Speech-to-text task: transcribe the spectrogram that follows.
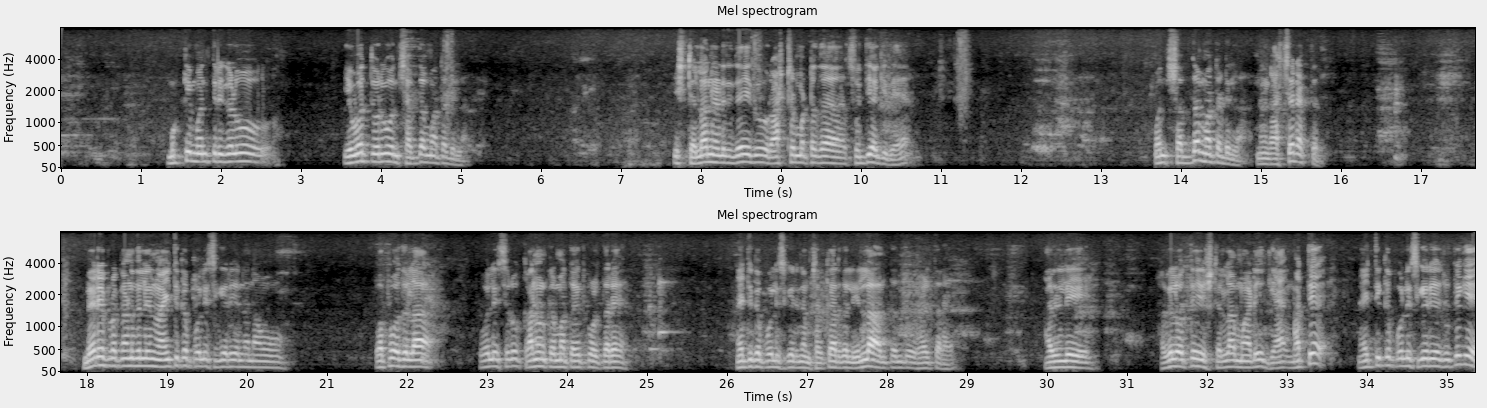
ಮುಖ್ಯಮಂತ್ರಿಗಳು ಇವತ್ತುವರೆಗೂ ಒಂದು ಶಬ್ದ ಮಾತಾಡಿಲ್ಲ. ಇಷ್ಟೆಲ್ಲ ನಡೆದಿದೆ. ಇದು ರಾಷ್ಟ್ರಮಟ್ಟದ ಸುದ್ದಿಯಾಗಿದೆ. ಒಂದು ಶಬ್ದ ಮಾತಾಡಿಲ್ಲ. ನನಗೆ ಆಶ್ಚರ್ಯ ಆಗ್ತದೆ. ಬೇರೆ ಪ್ರಕರಣದಲ್ಲಿ ನೈತಿಕ ಪೊಲೀಸ್ ಪೊಲೀಸ್ಗಿರಿಯನ್ನು ನಾವು ಒಪ್ಪೋದಿಲ್ಲ ಪೊಲೀಸರು ಕಾನೂನು ಕ್ರಮ ತೆಗೆದುಕೊಳ್ತಾರೆ. ನೈತಿಕ ಪೊಲೀಸ್ಗಿರಿ ನಮ್ಮ ಸರ್ಕಾರದಲ್ಲಿ ಇಲ್ಲ ಅಂತಂದು ಹೇಳ್ತಾರೆ. ಅದರಲ್ಲಿ ಹಗಲೊತ್ತೇ ಇಷ್ಟೆಲ್ಲ ಮಾಡಿ ಗ್ಯಾ, ಮತ್ತೆ ನೈತಿಕ ಪೊಲೀಸ್ಗಿರಿಯ ಜೊತೆಗೆ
